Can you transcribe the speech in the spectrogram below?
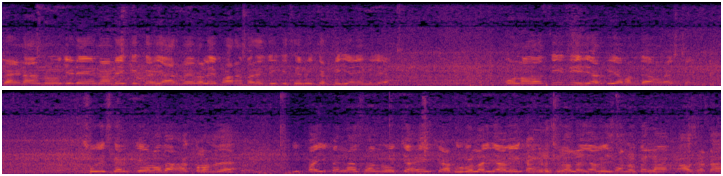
ਭੈਣਾਂ ਨੂੰ ਜਿਹੜੇ ਉਹਨਾਂ ਨੇ ਇੱਕ ਇੱਕ ਹਜ਼ਾਰ ਰੁਪਏ ਵਾਲੇ ਫਾਰਮ ਭਰੇ ਸੀ, ਕਿਸੇ ਨੂੰ 1 ਰੁਪਈਆ ਨਹੀਂ ਮਿਲਿਆ। ਉਹਨਾਂ ਦਾ 30 ਹਜ਼ਾਰ ਰੁਪਈਆ ਬਣਦਾ ਹੁਣ ਇਸ ਟਾਈਮ ਸੋ ਇਸ ਕਰਕੇ ਉਹਨਾਂ ਦਾ ਹੱਕ ਬਣਦਾ ਵੀ ਭਾਈ ਪਹਿਲਾਂ ਸਾਨੂੰ ਚਾਹੇ ਝਾੜੂ ਵਾਲਾ ਜਾਵੇ, ਕਾਂਗਰਸ ਵਾਲਾ ਜਾਵੇ, ਸਾਨੂੰ ਪਹਿਲਾਂ ਆ ਸਾਡਾ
